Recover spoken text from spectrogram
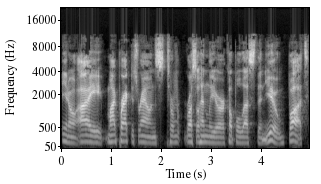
you know, I my practice rounds to Russell Henley are a couple less than you, but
